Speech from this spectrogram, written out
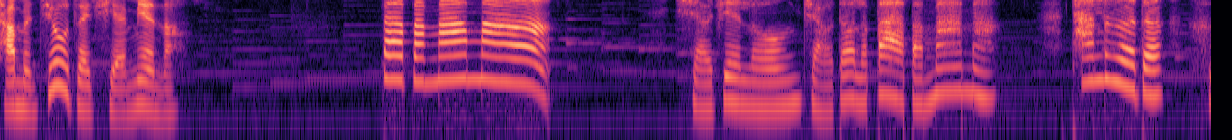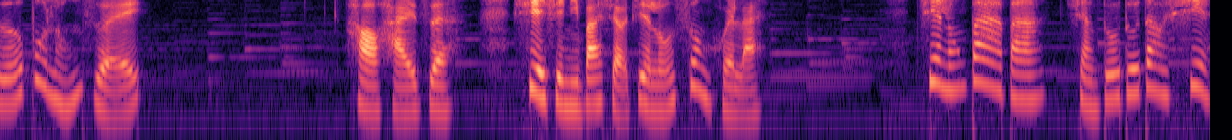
他们就在前面呢。”爸爸妈妈，小剑龙找到了爸爸妈妈，他乐得合不拢嘴。好孩子，谢谢你把小剑龙送回来。剑龙爸爸向多多道谢。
